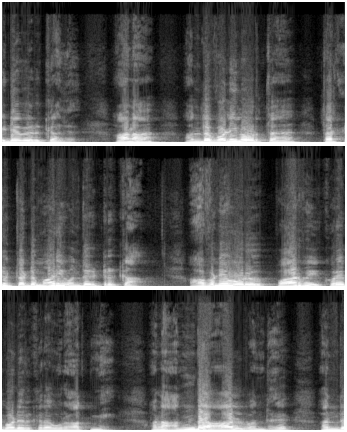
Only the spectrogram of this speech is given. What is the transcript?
ஐடியாவே இருக்காது. ஆனால் அந்த வழியில் ஒருத்தன் தட்டு தட்டு மாதிரி வந்துக்கிட்டு இருக்கான். அவனே ஒரு பார்வை குறைபாடு இருக்கிற ஒரு ஆத்மி. ஆனால் அந்த ஆள் வந்து அந்த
